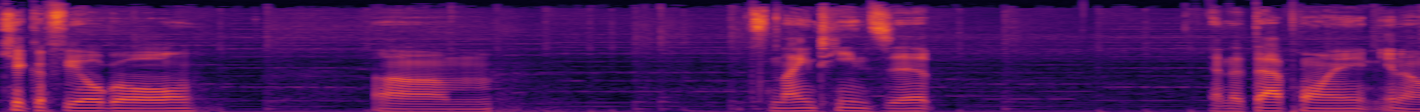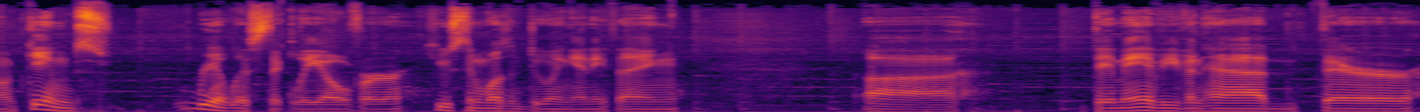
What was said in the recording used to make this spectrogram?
kick a field goal. Um, it's 19 zip. And at that point, you know, game's realistically over. Houston wasn't doing anything. Uh, they may have even had their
